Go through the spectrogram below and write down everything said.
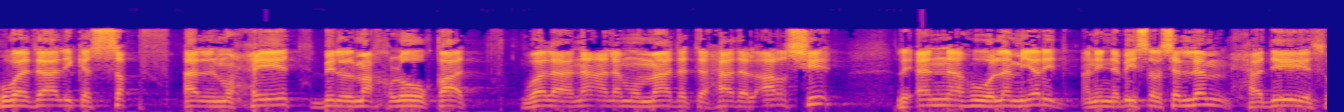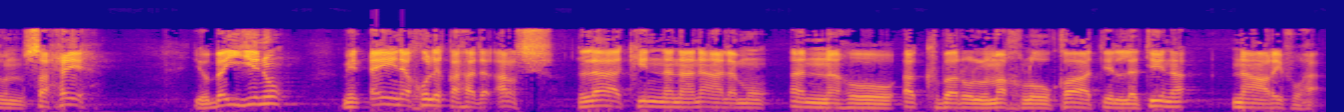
huwa dhalika saqf المحيط بالمخلوقات. ولا نعلم مادة هذا الأرش لأنه لم يرد عن النبي صلى الله عليه وسلم حديث صحيح يبين من أين خلق هذا الأرش. لكننا نعلم أنه أكبر المخلوقات التي نعرفها.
